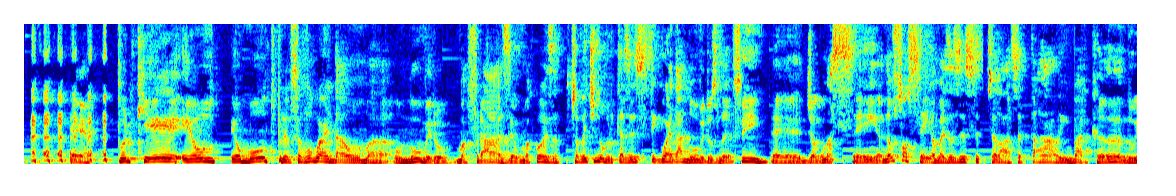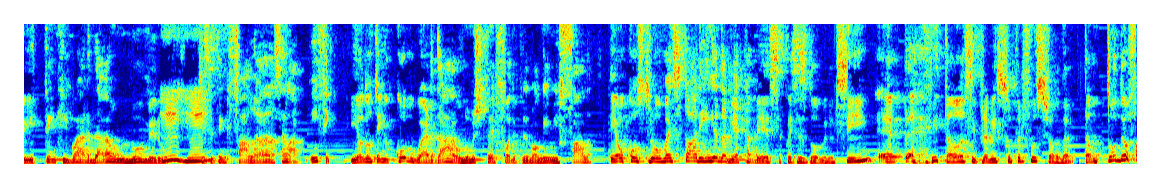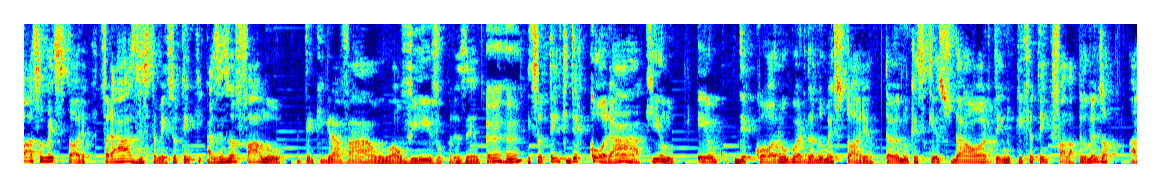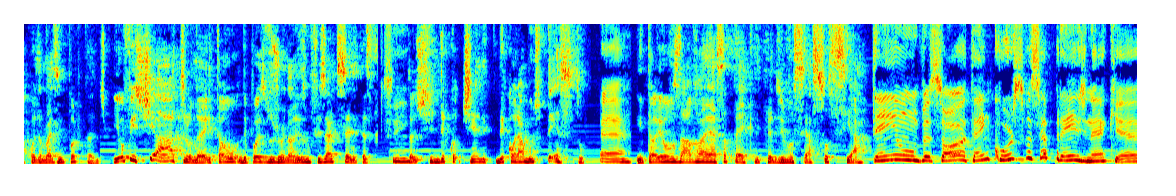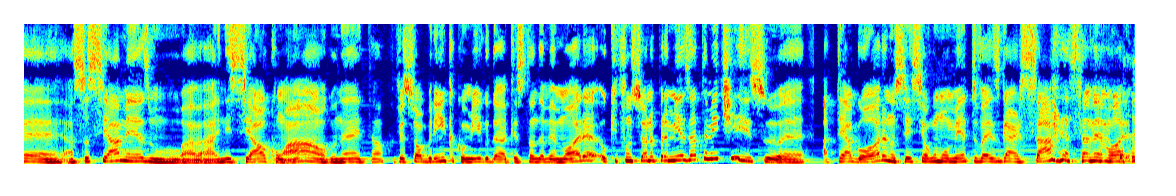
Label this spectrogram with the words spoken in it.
É, porque eu, eu monto, por exemplo, se eu vou guardar uma, um número, uma frase, alguma coisa, somente número, porque às vezes você tem que guardar números, né? Sim. É, de alguma senha, não só senha, mas às vezes, sei lá, você tá embarcando e tem que guardar um número Uhum. que você tem que falar, sei lá, enfim. E eu não tenho como guardar o número de telefone, por exemplo, alguém me fala, eu construo uma historinha na minha cabeça com esses números. Sim. É, então, assim, pra mim super funciona. Então, tudo eu faço uma história. Frases também. Se eu tenho que. Às vezes eu falo, eu tenho que gravar um ao vivo, por exemplo. Aham. E se eu tenho que decorar aquilo, eu decoro guardando uma história. Então eu nunca esqueço da ordem, no que, que eu tenho que falar. Pelo menos a, a coisa mais importante. E eu fiz teatro, né? Então, depois do jornalismo, fiz artes cênicas. Sim. Então a gente deco- tinha que decorar muito texto. É. Então eu usava essa técnica de você associar. Tem um pessoal, até em curso você aprende, né? Que é associar mesmo a, a inicial com algo, né? E tal. O pessoal brinca comigo da questão da memória. O que funciona pra mim é exatamente isso. É, até agora, não sei se em algum momento vai esgarçar essa memória,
